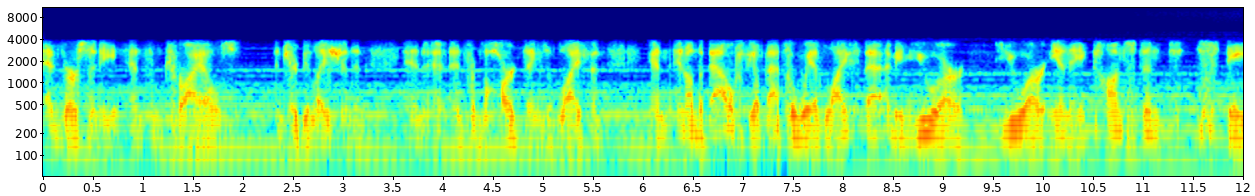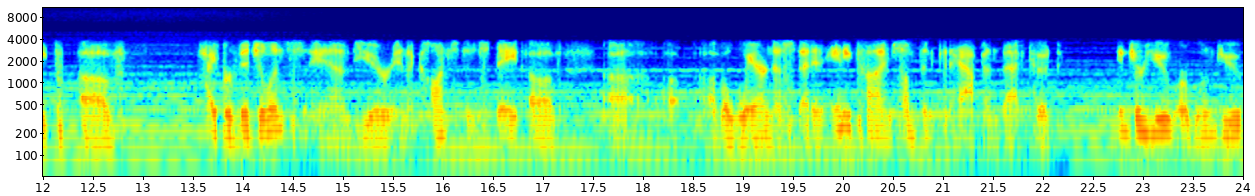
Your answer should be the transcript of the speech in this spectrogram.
adversity and from trials and tribulation and, and, and, and from the hard things of life. And, and, and on the battlefield, that's a way of life that, I mean, you are, you are in a constant state of hypervigilance and you're in a constant state of, uh, of awareness that at any time something could happen that could injure you or wound you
